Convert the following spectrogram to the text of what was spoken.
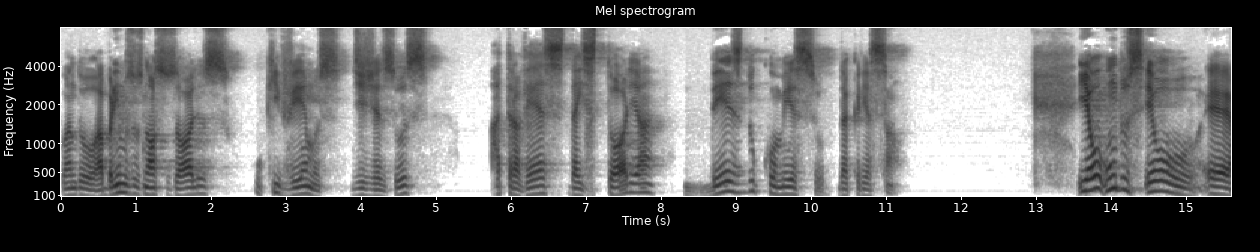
quando abrimos os nossos olhos o que vemos de Jesus através da história desde o começo da criação. E eu, um dos, eu é,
